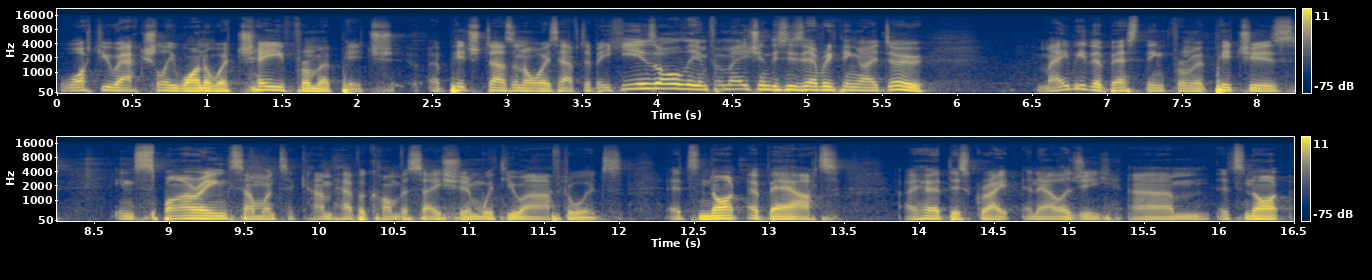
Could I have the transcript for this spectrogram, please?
what you actually want to achieve from a pitch. A pitch doesn't always have to be, here's all the information, this is everything I do. Maybe the best thing from a pitch is inspiring someone to come have a conversation with you afterwards. It's not about, I heard this great analogy. Um, it's not,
